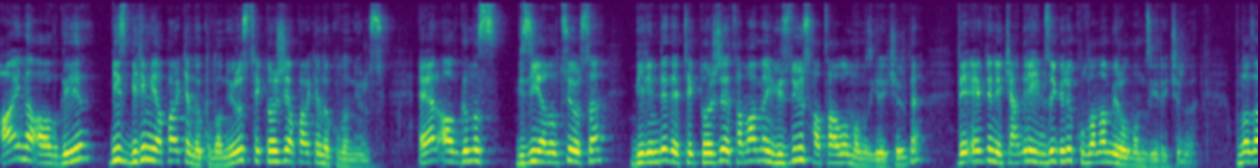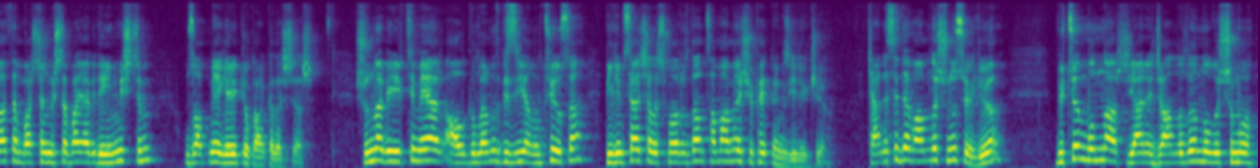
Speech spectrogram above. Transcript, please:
Aynı algıyı biz bilim yaparken de kullanıyoruz, teknoloji yaparken de kullanıyoruz. Eğer algımız bizi yanıltıyorsa bilimde de teknolojide de tamamen %100 hatalı olmamız gerekirdi. Ve evreni kendi lehimize göre kullanan bir olmamız gerekirdi. Buna zaten başlangıçta bayağı bir değinmiştim. Uzatmaya gerek yok arkadaşlar. Şunu da belirteyim eğer algılarımız bizi yanıltıyorsa bilimsel çalışmalardan tamamen şüphe etmemiz gerekiyor. Kendisi devamında şunu söylüyor. Bütün bunlar yani canlılığın oluşumu,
